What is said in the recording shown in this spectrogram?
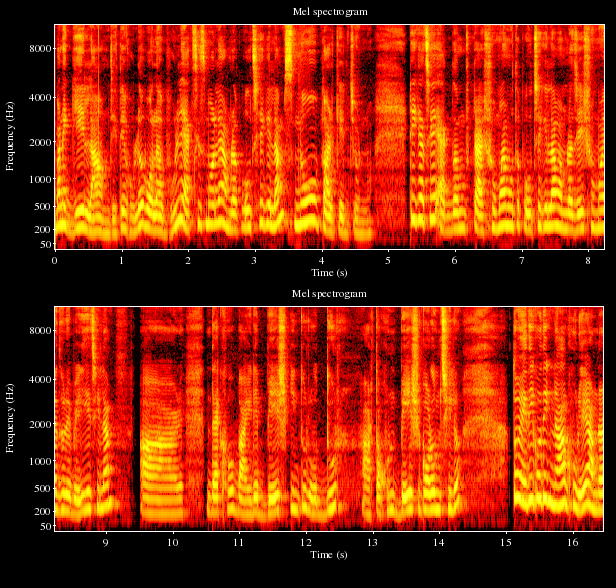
মানে গেলাম, যেতে হলো বলা ভুল, অ্যাক্সিস মলে আমরা পৌঁছে গেলাম স্নো পার্কের জন্য। ঠিক আছে, একদম সময় মতো পৌঁছে গেলাম, আমরা যে সময় ধরে বেরিয়েছিলাম আর দেখো বাইরে বেশ কিন্তু রোদ্দুর, আর তখন বেশ গরম ছিল। তো এদিক ওদিক না ঘুরে আমরা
